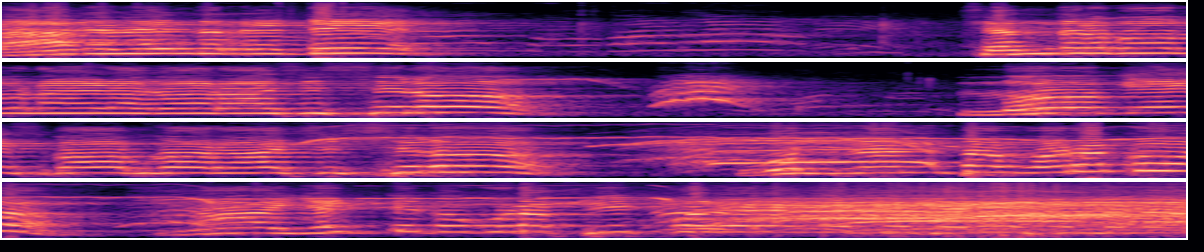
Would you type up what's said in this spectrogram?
రాఘవేంద్ర రెడ్డి చంద్రబాబు నాయుడు గారు ఆశిస్సులు లోకేష్ బాబు గారు ఆశిస్సులు ఉన్నంత వరకు నా ఎట్టుకు కూడా పీక్కోలేరని చెప్పి తెలియజేస్తున్నా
